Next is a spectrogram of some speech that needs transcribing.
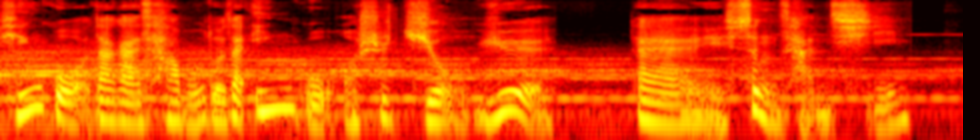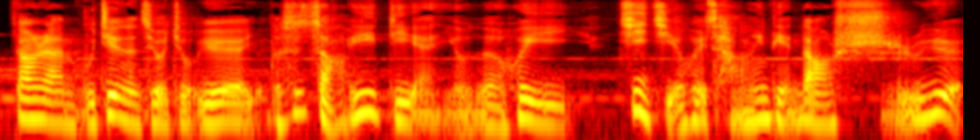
苹果大概差不多在英国是九月在盛产期，当然不见得只有九月，有的是早一点，有的会季节会长一点到十月。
